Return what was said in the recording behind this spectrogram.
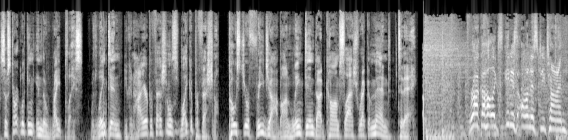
So start looking in the right place. With LinkedIn, you can hire professionals like a professional. Post your free job on linkedin.com slash recommend today. Rockaholics, it is honesty time.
